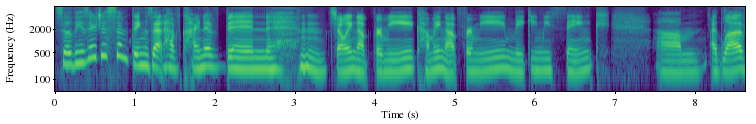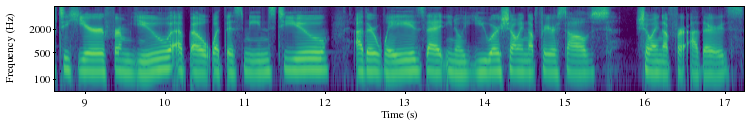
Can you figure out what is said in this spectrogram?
So, these are just some things that have kind of been hmm, showing up for me, coming up for me, making me think. Um, I'd love to hear from you about what this means to you, other ways that you know you are showing up for yourselves, showing up for others.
